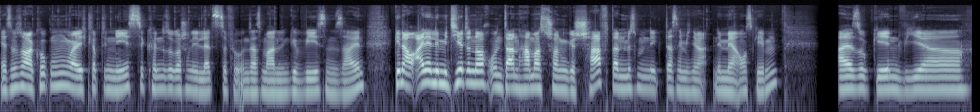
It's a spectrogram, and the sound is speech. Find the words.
jetzt müssen wir mal gucken, weil ich glaube, die nächste könnte sogar schon die letzte für uns erstmal gewesen sein. Genau, eine limitierte noch und dann haben wir es schon geschafft. Dann müssen wir das nämlich nicht mehr ausgeben. Also gehen wir...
